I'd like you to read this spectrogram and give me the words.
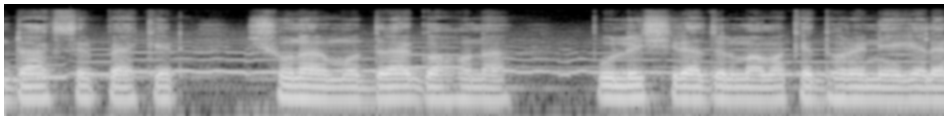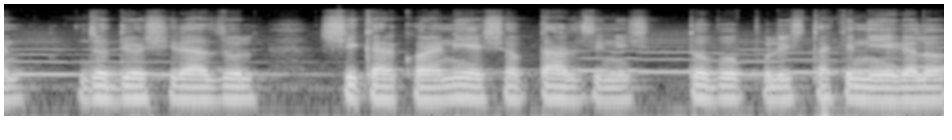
ড্রাগসের প্যাকেট, সোনার মুদ্রা, গহনা। পুলিশ সিরাজুল মামাকে ধরে নিয়ে গেলেন। যদিও সিরাজুল স্বীকার করেনি এসব তার জিনিস তবুও পুলিশ তাকে নিয়ে গেল।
